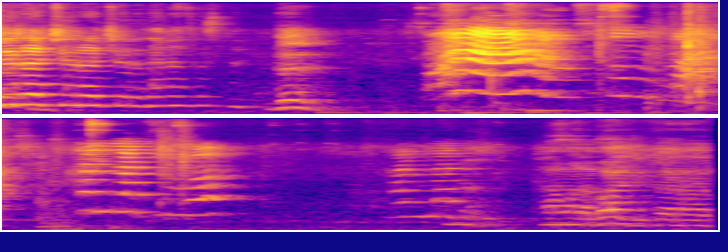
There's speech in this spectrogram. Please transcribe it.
चिरा चिरा चिरा ध्यानातच नाही. दे आम्हाला भाजी करायला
